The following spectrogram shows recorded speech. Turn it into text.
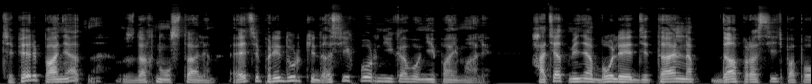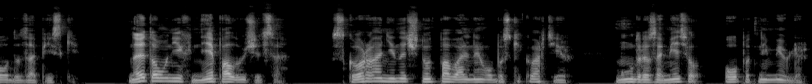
«Теперь понятно», — вздохнул Сталин. «Эти придурки до сих пор никого не поймали. Хотят меня более детально допросить по поводу записки. Но это у них не получится. Скоро они начнут повальные обыски квартир», — мудро заметил опытный Мюллер.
